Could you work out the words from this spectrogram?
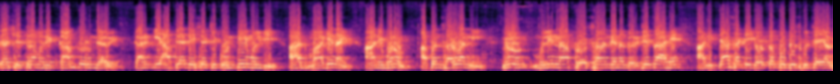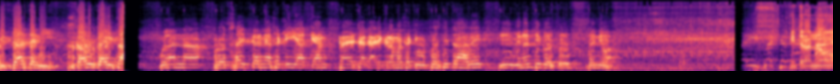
त्या क्षेत्रामध्ये काम करून द्यावे. कारण की आपल्या देशाची कोणतीही मुलगी आज मागे नाही. आणि म्हणून आपण सर्वांनी मिळून मुलींना प्रोत्साहन देणं गरजेचं आहे. आणि त्यासाठी गौतम पब्लिक स्कूलच्या या विद्यार्थ्यांनी स्काउट गाईडचा मुलांना प्रोत्साहित करण्यासाठी या कॅम्प फायरच्या कार्यक्रमासाठी उपस्थित राहावे ही विनंती करतो. धन्यवाद. मित्रांनो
